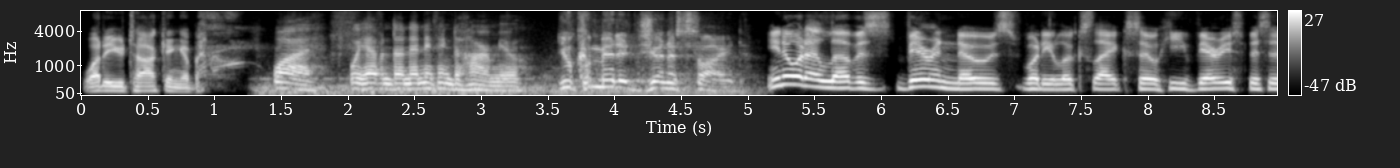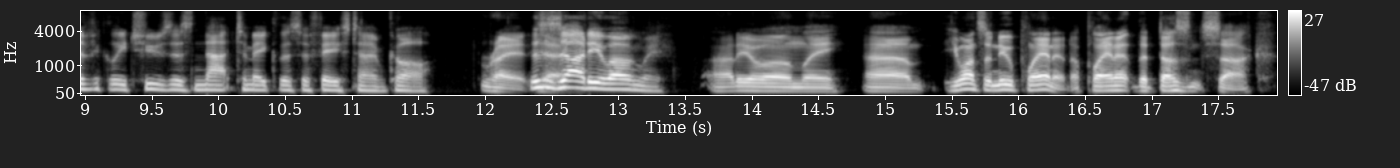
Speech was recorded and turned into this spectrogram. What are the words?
What are you talking about? Why? We haven't done anything to harm you. You committed genocide. You know what I love is Verin knows what he looks like, so he very specifically chooses not to make this a FaceTime call. Right. This is audio only. Audio only. Um, he wants a new planet, a planet that doesn't suck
